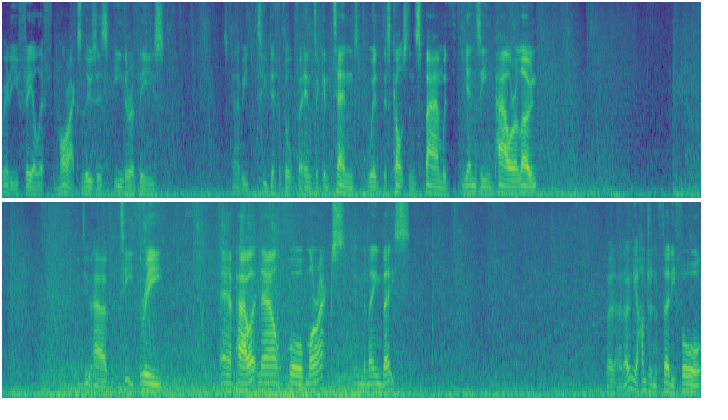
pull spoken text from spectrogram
Really, you feel if Morax loses either of these, it's going to be too difficult for him to contend with this constant spam with Yenzyne power alone. Do have T3 air power now for Morax in the main base. But at only 134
